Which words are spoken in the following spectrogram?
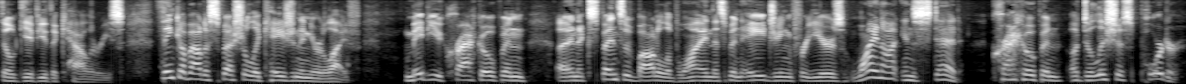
they'll give you the calories. Think about a special occasion in your life. Maybe you crack open uh, an expensive bottle of wine that's been aging for years. Why not instead crack open a delicious porter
